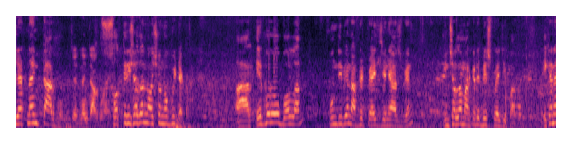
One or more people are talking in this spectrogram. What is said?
Z nine Turbo Z nine Turbo ছত্রিশ হাজার নয়শো নব্বই টাকা। আর এরপরও বললাম ফোন দিবেন আপডেট প্রাইস জেনে আসবেন। ইনশাল্লাহ মার্কেটে বেস্ট প্রাইজই পাবেন। এখানে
